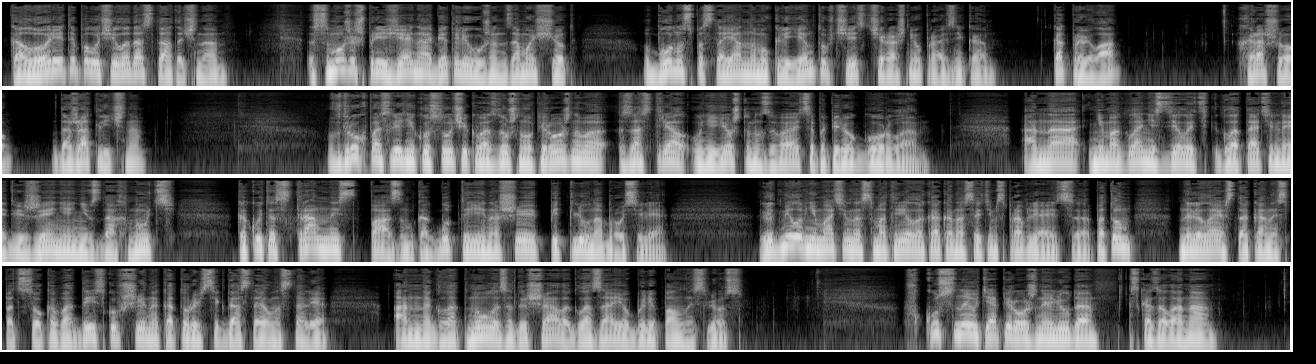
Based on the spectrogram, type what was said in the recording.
«Калорий ты получила достаточно. Сможешь, приезжай на обед или ужин за мой счет. Бонус постоянному клиенту в честь вчерашнего праздника». Как провела? Хорошо, даже отлично. Вдруг последний кусочек воздушного пирожного застрял у нее, что называется, поперек горла. Она не могла ни сделать глотательное движение, ни вздохнуть. Какой-то странный спазм, как будто ей на шею петлю набросили. Людмила внимательно смотрела, как она с этим справляется. Потом налила в стакан из-под сока воды из кувшина, который всегда стоял на столе. Анна глотнула, задышала, глаза ее были полны слез. «Вкусное у тебя пирожное, Люда», — сказала она.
